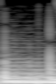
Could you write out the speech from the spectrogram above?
Bye.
